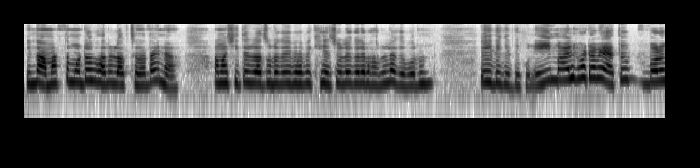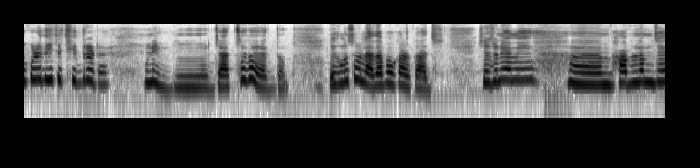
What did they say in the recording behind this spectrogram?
কিন্তু আমার তো মোটেও ভালো লাগছে না, তাই না? আমার শীতের গাছগুলোকে এইভাবে খেয়ে চলে গেলে ভালো লাগে, বলুন? এই দিকে দেখুন, এই মাল ভাটা আবার এত বড় করে দিয়েছে ছিদ্রটা মানে যাচ্ছে তাই একদম। এগুলো সব লেদা পোকার কাজ। সেজন্যই আমি ভাবলাম যে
